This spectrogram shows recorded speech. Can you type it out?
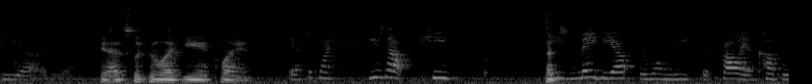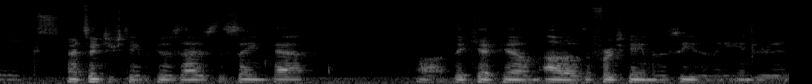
The uh, the uh, Yeah, it's looking like he ain't playing. yeah, it's looking like he's not he. That's- he may be out for one week, but probably a couple weeks. That's interesting because that is the same calf uh, that kept him out of the first game of the season that he injured in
